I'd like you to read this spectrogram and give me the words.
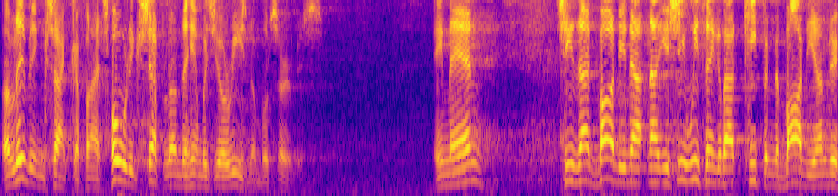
a living sacrifice, holy acceptable unto Him with your reasonable service. Amen. See that body now. Now you see, we think about keeping the body under.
